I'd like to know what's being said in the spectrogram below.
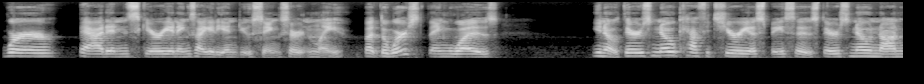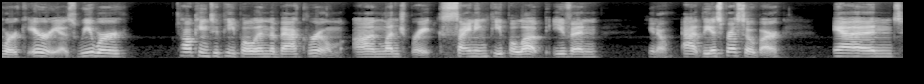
were bad and scary and anxiety inducing, certainly. But the worst thing was, you know, there's no cafeteria spaces, there's no non work areas. We were talking to people in the back room on lunch breaks, signing people up, even, you know, at the espresso bar. And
